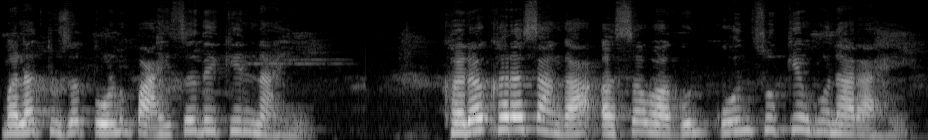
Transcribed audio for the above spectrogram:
मला तुझं तोंड पाहायचं देखील नाही. खरं खरं सांगा असं वागून कोण चुकी होणार आहे?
